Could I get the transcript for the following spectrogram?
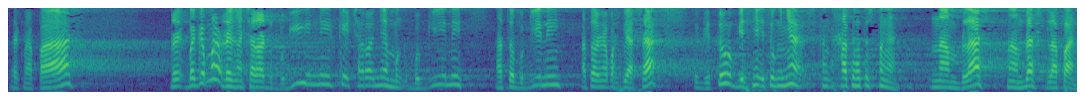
Tarik nafas, Bagaimana dengan cara begini, kayak caranya begini atau begini atau pas biasa? Begitu biasanya hitungnya satu satu setengah, enam belas, enam belas, delapan.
